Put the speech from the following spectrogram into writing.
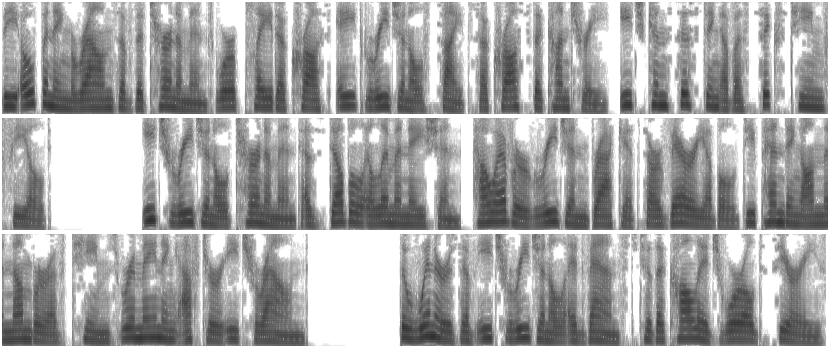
The opening rounds of the tournament were played across eight regional sites across the country, each consisting of a six-team field. Each regional tournament is double elimination, however region brackets are variable depending on the number of teams remaining after each round. The winners of each regional advanced to the College World Series.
